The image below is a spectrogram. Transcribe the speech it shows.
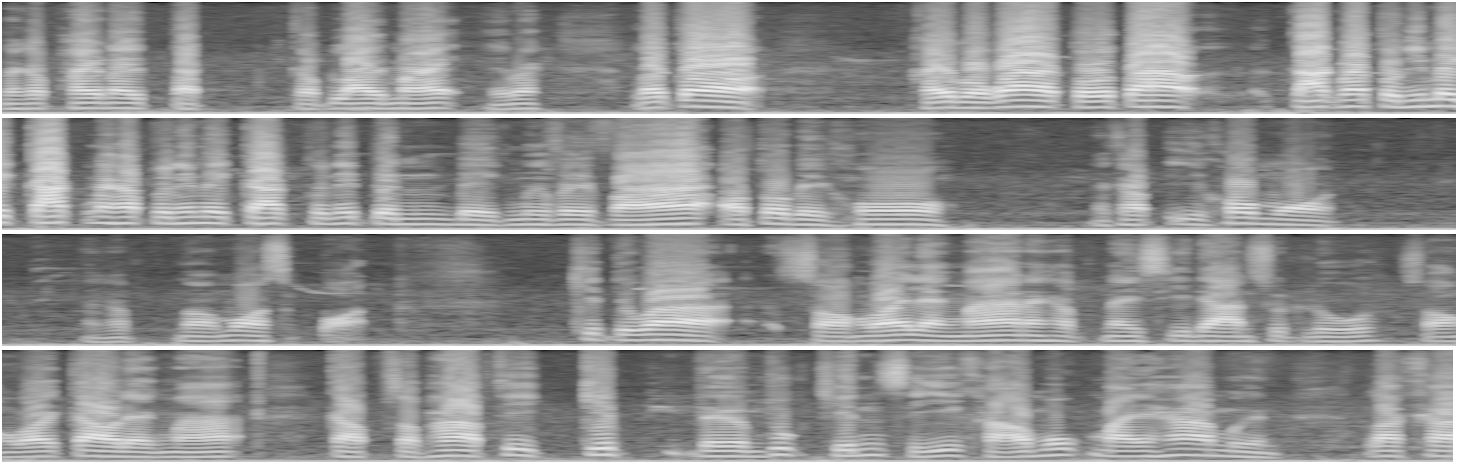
นะครับภายในตัดกับลายไม้เห็นไหมแล้วก็ใครบอกว่าโตต้ากักนะตัวนี้ไม่กักนะครับ ตัวนี้ไม่กักตัวนี้เป็นเบรกมือไฟฟ้าออโต้เบรกโฮนะครับ Eco Mode นะครับ Normal Sport คิดดูว่า 200 แรงม้านะครับ ในซีดานสุดหรู 209 แรงม้า กับสภาพที่กิฟเดิมทุกชิ้นสีขาวมุกไม่50,000ราคา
